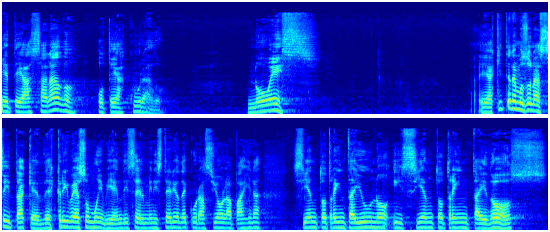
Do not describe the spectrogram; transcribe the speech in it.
que te ha sanado o te has curado. No es. Y aquí tenemos una cita que describe eso muy bien. Dice el Ministerio de Curación, la página 131 y 132,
